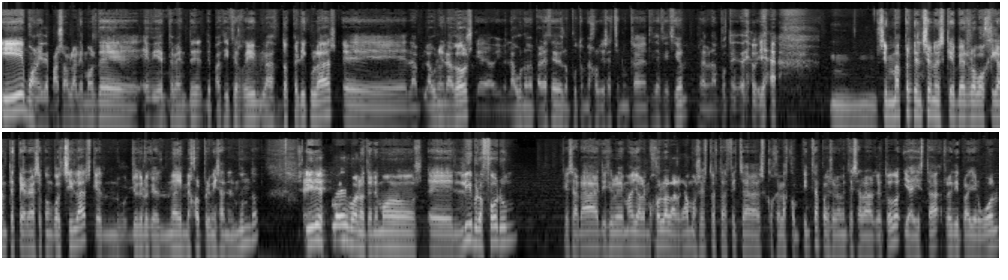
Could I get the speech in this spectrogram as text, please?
Y bueno, y de paso hablaremos de, evidentemente, de Pacific Rim, las dos películas, eh, la, la 1 y la 2, que a mí la 1 me parece de lo puto mejor que se ha hecho nunca en ciencia ficción. O sea, una puta idea de olla. mm, sin más pretensiones que ver robots gigantes pelearse con Godzillas, que yo creo que no hay mejor premisa en el mundo. Sí. Y después, bueno, tenemos el libro forum, que se hará el 19 de mayo. A lo mejor lo alargamos esto, estas fechas, cogerlas con pinzas, porque seguramente se alargue todo. Y ahí está, Ready Player One,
